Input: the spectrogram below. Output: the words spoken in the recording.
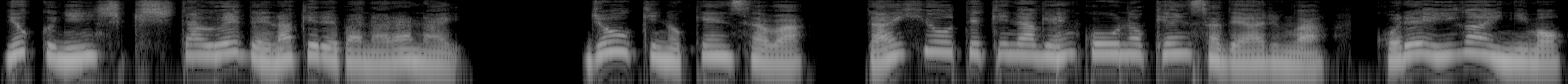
よく認識した上でなければならない。上記の検査は代表的な現行の検査であるが、これ以外にも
